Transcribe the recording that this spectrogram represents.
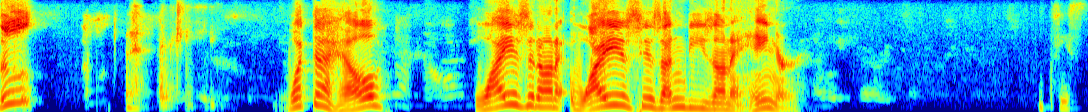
What the hell? Why is it on? A, why is his undies on a hanger? Jeez.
